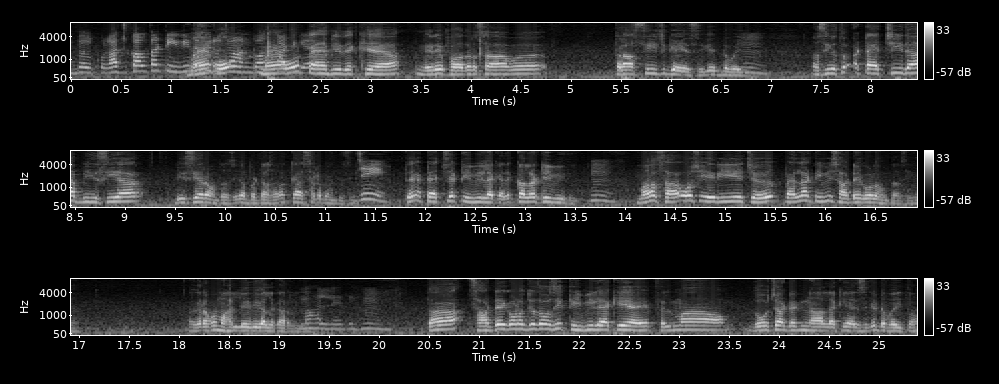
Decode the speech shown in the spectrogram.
ਬਿਲਕੁਲ ਅੱਜ ਕੱਲ ਤਾਂ ਟੀਵੀ ਦਾ ਮੈਂ ਵੀ ਉਹ ਰੁਝਾਨ ਬਹੁਤ ਮੈਂ ਘਟ ਉਹ ਗਿਆ। ਟਾਈਮ ਵੀ ਦੇਖਿਆ ਮੇਰੇ ਫਾਦਰ ਸਾਹਿਬ 83 ਚ ਗਏ ਸੀਗੇ ਦੁਬਈ। ਅਸੀਂ ਉੱਥੋਂ ਅਟੈਚੀ ਦਾ VCR VCR ਹੁੰਦਾ ਸੀਗਾ ਵੱਡਾ ਸਾਰਾ ਕੈਸਟ ਪੈਂਦੀ ਸੀ। ਜੀ। ਤੇ ਅਟੈਚੀ ਦਾ ਟੀਵੀ ਲੈ ਕੇ ਆਏ ਕਲਰ ਟੀਵੀ ਸੀ ਹੂੰ। ਮਤਲਬ ਉਸ ਏਰੀਏ 'ਚ ਪਹਿਲਾ ਟੀਵੀ ਸਾਡੇ ਕੋਲ ਹੁੰਦਾ ਸੀਗਾ। ਅਗਰ ਆਪਾਂ ਮਹੱਲੇ ਦੀ ਗੱਲ ਕਰ ਲਈਏ। ਮੁਹੱਲੇ ਦੀ ਹੂੰ। ਤਾਂ ਸਾਡੇ ਕੋਲ ਜਦੋਂ ਅਸੀਂ ਟੀਵੀ ਲੈ ਕੇ ਆਏ ਫਿਲਮਾਂ ਦੋ ਚਾਰ ਡੈਡੀ ਨਾਲ ਲੈ ਕੇ ਆਏ ਸੀਗੇ ਦੁਬਈ ਤੋਂ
